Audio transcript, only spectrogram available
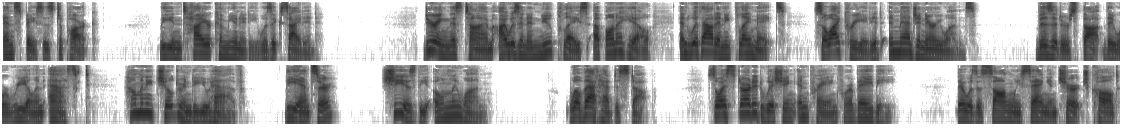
and spaces to park. The entire community was excited. During this time, I was in a new place up on a hill and without any playmates, so I created imaginary ones. Visitors thought they were real and asked, how many children do you have? The answer She is the only one. Well, that had to stop. So I started wishing and praying for a baby. There was a song we sang in church called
